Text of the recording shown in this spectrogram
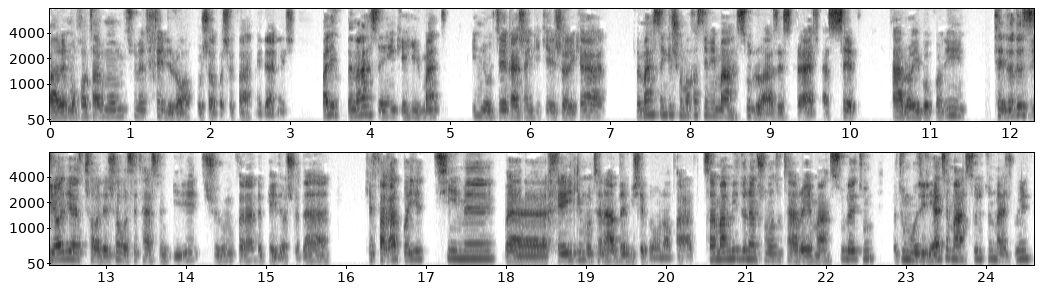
برای مخاطب ما می‌تونه خیلی راهگشا باشه فهمیدنش. ولی به محض اینکه هیرمند این نکته قشنگی که اشاره کرد به محض اینکه شما خواستین این محصول رو از scratch از صفر طراحی بکنین تعداد زیادی از چالش ها واسه تصمیم گیری شروع می‌کنن به پیدا شدن که فقط با یه تیم خیلی متنوع میشه به اونا پرداخت مثلا من می‌دونم شما تو طراحی محصولتون و تو مدیریت محصولتون مجبورین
